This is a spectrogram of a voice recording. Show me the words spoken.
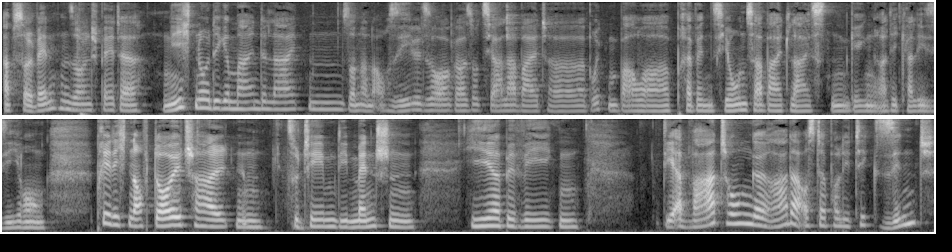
Absolventen sollen später nicht nur die Gemeinde leiten, sondern auch Seelsorger, Sozialarbeiter, Brückenbauer, Präventionsarbeit leisten gegen Radikalisierung, Predigten auf Deutsch halten zu Themen, die Menschen hier bewegen. Die Erwartungen gerade aus der Politik sind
